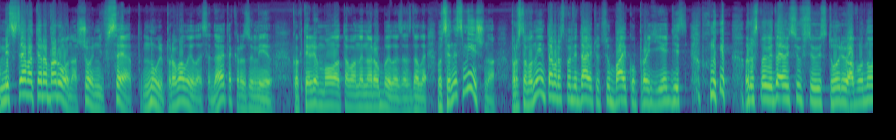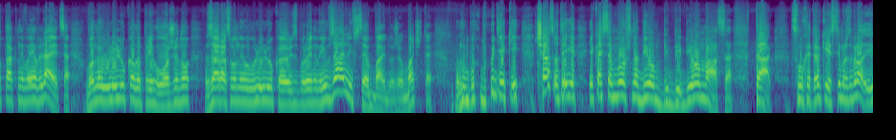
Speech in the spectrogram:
місцева тероборона, що все, нуль, провалилася, да, я так розумію. Коктейлів Молотова не наробили заздале. Ну це не смішно. Просто вони їм там розповідають оцю байку про єдність, вони розповідають цю всю історію, а воно так не виявляється. Вони улюлюкали Пригожину, зараз вони улюлюкають збройними. І взагалі все байдуже, бачите? Ну, Будь-який час от якась аморфна біом, бі- бі- біомаса. Так, слухайте, окей, з цим розібрали.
